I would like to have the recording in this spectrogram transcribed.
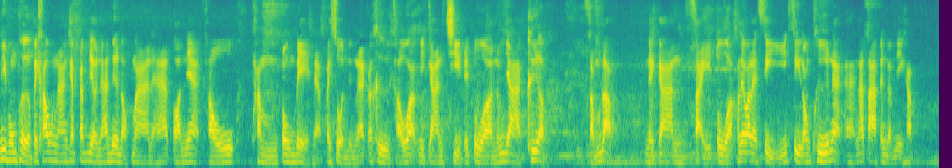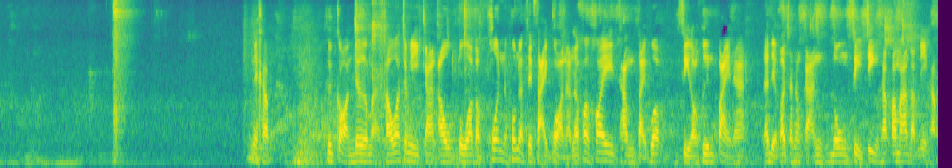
นี่ผมเผลอไปเข้าห้องน้ำแค่แป๊บเดียวนะ เดินออกมานะฮะตอนเนี้ยเขาทำตรงเบรกเนี่ยไปส่วนหนึ่งแล้วก็คือเขาอะมีการฉีดไอตัวน้ำยาเคลือบสำหรับในการใส่ตัวเขาเรียกว่าอะไรสีสีรองพื้นอะหน้าตาเป็นแบบนี้ครับเนี่ยครับ คือก่อนเดิมอะเขาว่าจะมีการเอาตัวแบบพ่นพ่นแบบใสๆก่อนอะแล้วค่อยๆทำใส่พวกสีรองพื้นไปนะฮะแล้วเดี๋ยวก็จะทำการลงสีจริงครับ ประมาณแบบนี้ครับ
